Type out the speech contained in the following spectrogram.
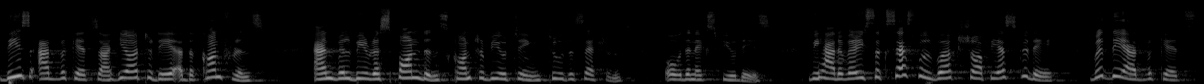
These advocates are here today at the conference and will be respondents contributing to the sessions over the next few days. We had a very successful workshop yesterday with the advocates,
